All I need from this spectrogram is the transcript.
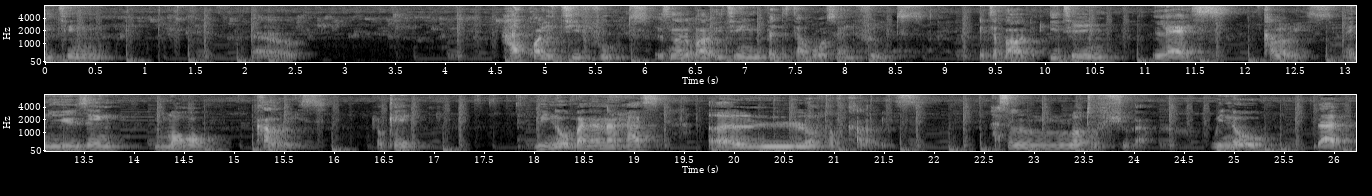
eating high quality foods. It's not about eating vegetables and fruits. It's about eating less calories and using more calories. Okay? We know banana has a lot of calories, has a lot of sugar. We know that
